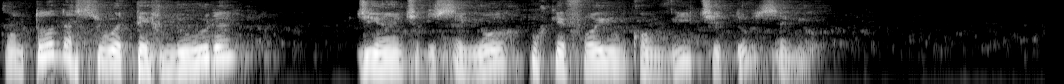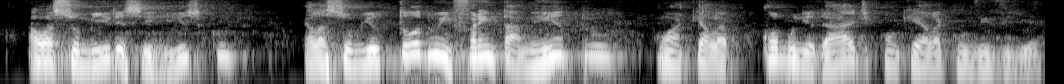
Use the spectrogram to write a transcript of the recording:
com toda a sua ternura diante do Senhor, porque foi um convite do Senhor. Ao assumir esse risco, ela assumiu todo o enfrentamento com aquela comunidade com que ela convivia.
